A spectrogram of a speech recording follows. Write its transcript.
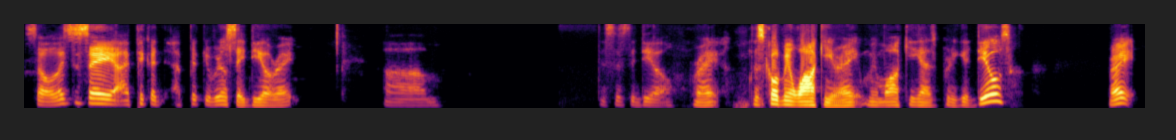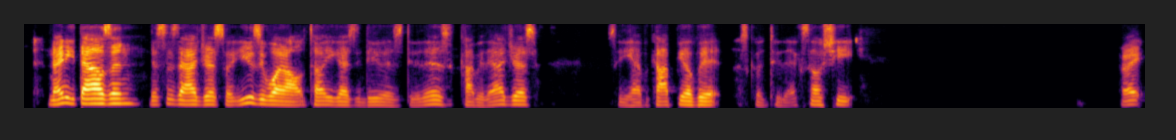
So let's just say I pick a, I pick a real estate deal, right? Um, this is the deal, right? Let's go Milwaukee, right? Milwaukee has pretty good deals, right? 90,000. This is the address. So usually what I'll tell you guys to do is do this, copy the address. So you have a copy of it. Let's go to the Excel sheet right?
